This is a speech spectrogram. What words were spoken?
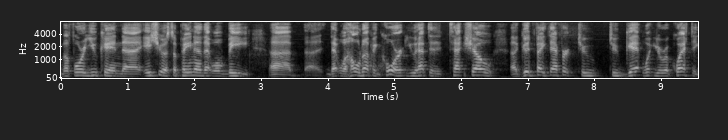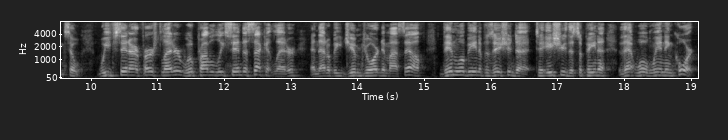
Before you can uh, issue a subpoena that will be uh, uh, that will hold up in court, you have to te- show a good faith effort to to get what you're requesting. So we've sent our first letter. We'll probably send a second letter, and that'll be Jim Jordan and myself. Then we'll be in a position to to issue the subpoena that will win in court.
